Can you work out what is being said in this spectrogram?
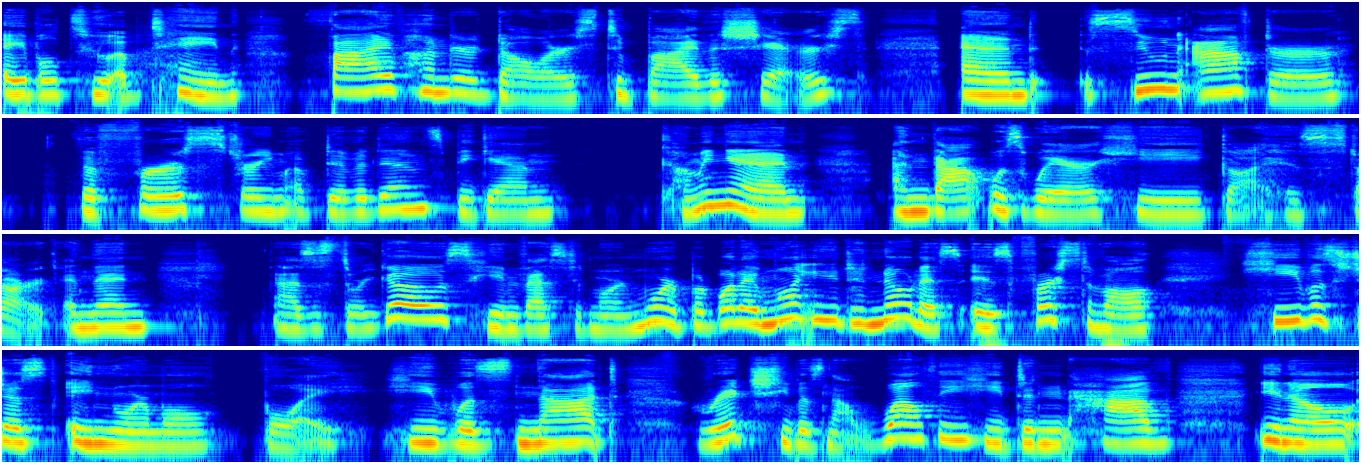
able to obtain $500 to buy the shares. And soon after, the first stream of dividends began coming in. And that was where he got his start. And then as the story goes, he invested more and more. But what I want you to notice is, first of all, he was just a normal boy. He was not rich. He was not wealthy. He didn't have, you know,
